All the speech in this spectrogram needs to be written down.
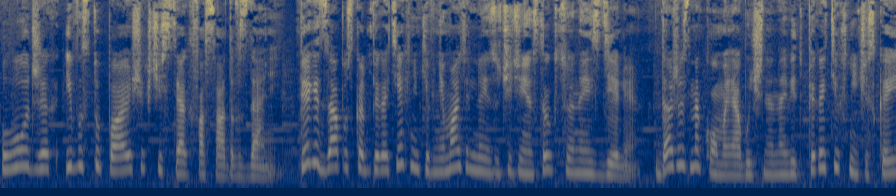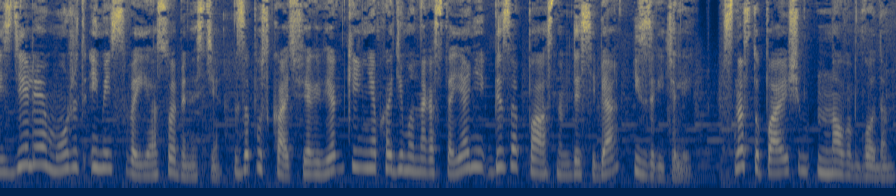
лоджиях и выступающих частях фасадов зданий. Перед запуском пиротехники внимательно изучите инструкцию на изделие. Даже знакомое обычно на вид пиротехническое изделие может иметь свои особенности. Запускать фейерверки необходимо на расстоянии безопасном для себя и зрителей. С наступающим Новым годом!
